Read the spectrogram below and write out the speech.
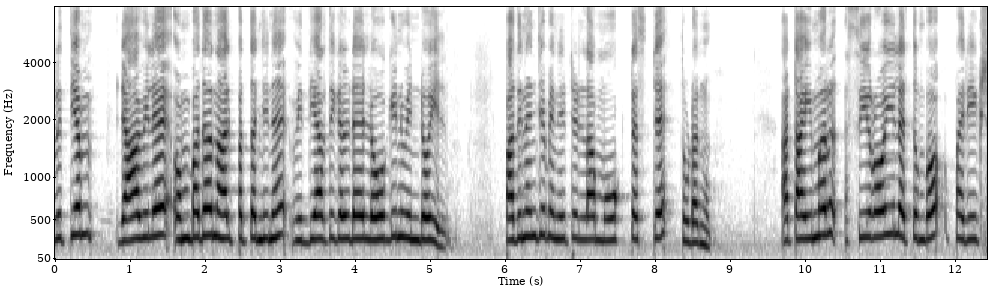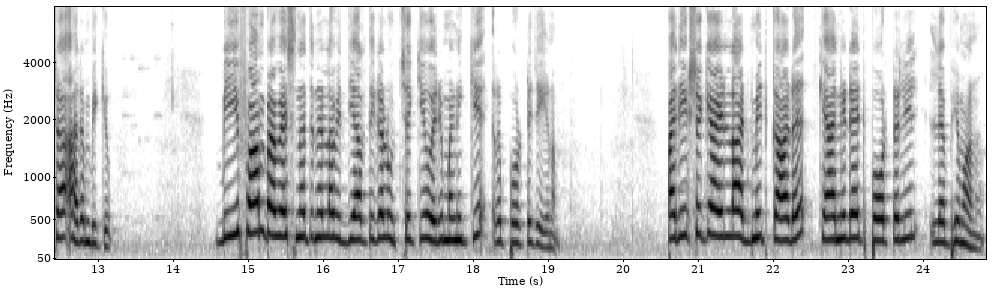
കൃത്യം രാവിലെ ഒമ്പത് നാൽപ്പത്തഞ്ചിന് വിദ്യാർത്ഥികളുടെ ലോഗിൻ വിൻഡോയിൽ പതിനഞ്ച് മിനിറ്റുള്ള മോക്ക് ടെസ്റ്റ് തുടങ്ങും. ആ ടൈമർ സീറോയിലെത്തുമ്പോൾ പരീക്ഷ ആരംഭിക്കും. ബി ഫാം പ്രവേശനത്തിനുള്ള വിദ്യാർത്ഥികൾ ഉച്ചയ്ക്ക് ഒരു മണിക്ക് റിപ്പോർട്ട് ചെയ്യണം. പരീക്ഷയ്ക്കായുള്ള അഡ്മിറ്റ് കാർഡ് കാൻഡിഡേറ്റ് പോർട്ടലിൽ ലഭ്യമാണ്.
